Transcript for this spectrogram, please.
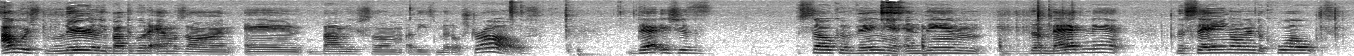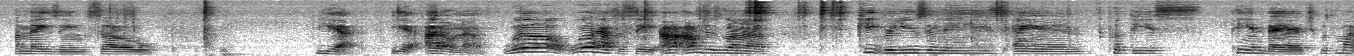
I was literally about to go to Amazon and buy me some of these metal straws. That is just so convenient. And then the magnet, the saying on it, the quote, amazing. So yeah, yeah, I don't know. We'll we'll have to see. I, I'm just gonna keep reusing these and put this pin badge with my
